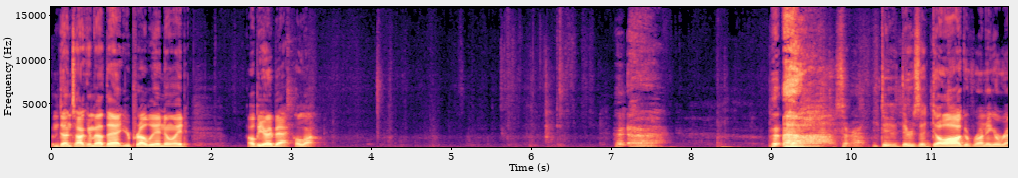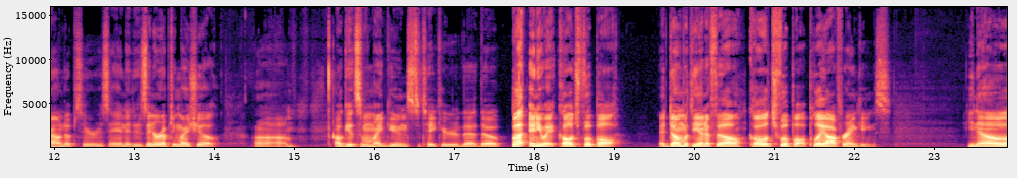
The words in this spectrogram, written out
I'm done talking about that. You're probably annoyed. I'll be right back. Hold on. Sorry, dude. There's a dog running around upstairs, and it is interrupting my show. Um, I'll get some of my goons to take care of that, though. But anyway, college football. And done with the NFL. College football playoff rankings. You know,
